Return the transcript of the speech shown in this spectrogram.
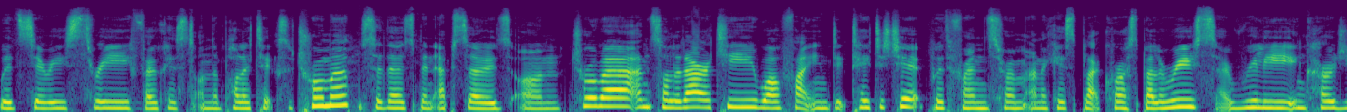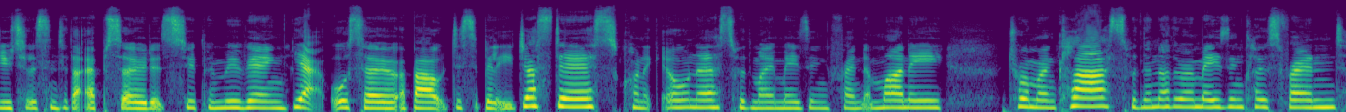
with series three focused on the politics of trauma. So there's been episodes on trauma and solidarity while fighting dictatorship with friends from Anarchist Black Cross Belarus. I really encourage you to listen to that episode. It's super moving. Yeah, also about disability justice, chronic illness with my amazing friend Amani trauma and class with another amazing close friend,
